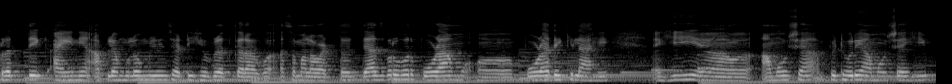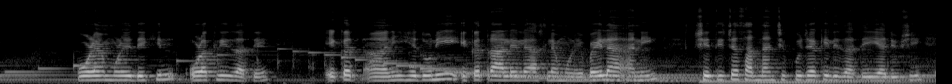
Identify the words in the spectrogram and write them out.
प्रत्येक आईने आपल्या मुलं मुलींसाठी हे व्रत करावं असं मला वाटतं. त्याचबरोबर पोळा पोळा देखील आहे. ही आमोशा पिठोरी अमावस्या ही पोळ्यामुळे देखील ओळखली जाते. एकत आणि हे दोन्ही एकत्र आलेले असल्यामुळे बैल आणि शेतीच्या साधनांची पूजा केली जाते. या दिवशी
